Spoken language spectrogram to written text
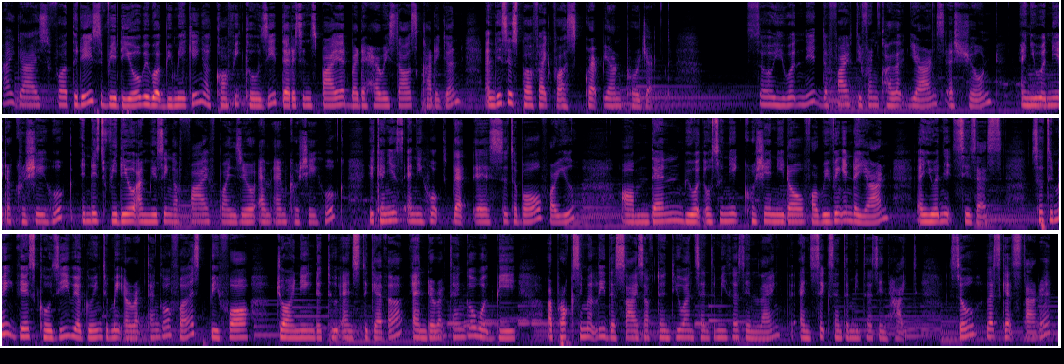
Hi guys, for today's video, we will be making a coffee cozy that is inspired by the Harry Styles cardigan and this is perfect for a scrap yarn project. So you would need the 5 different colored yarns as shown and you would need a crochet hook. In this video, I'm using a 5.0mm crochet hook. You can use any hook that is suitable for you um, then we would also need crochet needle for weaving in the yarn and you would need scissors. So to make this cozy we are going to make a rectangle first before joining the two ends together and the rectangle would be approximately the size of 21 centimeters in length and 6 centimeters in height. So let's get started.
